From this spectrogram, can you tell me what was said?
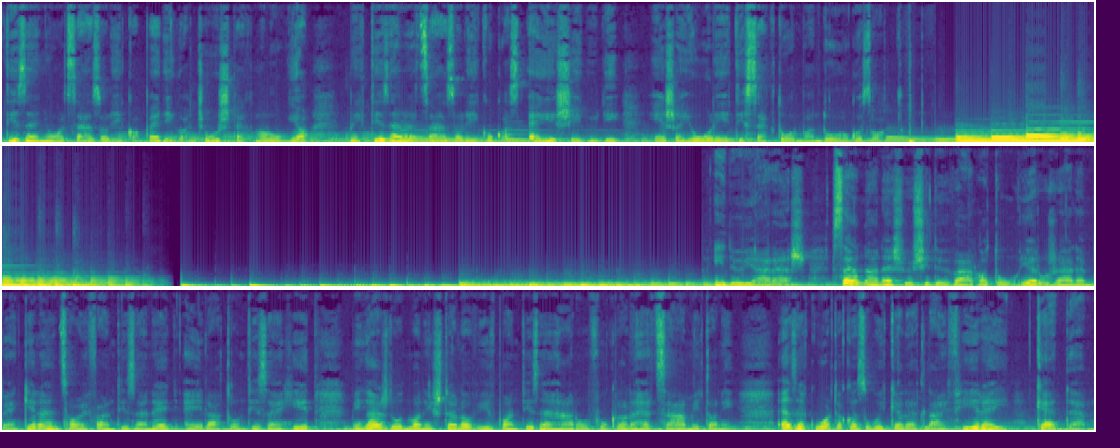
18%-a pedig a csúcs technológia, még 15%-uk az egészségügyi és a jóléti szektorban dolgozott. Szerdán esős idő várható, Jeruzsálemben 9, Hajfán 11, Eiláton 17, míg Ásdodban és Tel Avivban 13 fokra lehet számítani. Ezek voltak az új kelet live hírei kedden.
